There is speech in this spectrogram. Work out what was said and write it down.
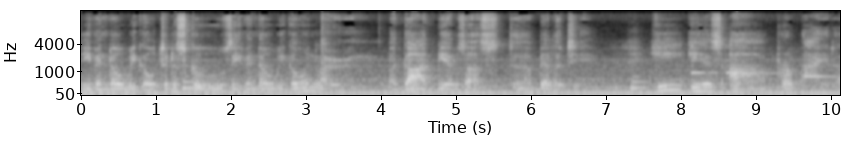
even though we go to the schools, even though we go and learn. But God gives us the ability. He is our provider.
